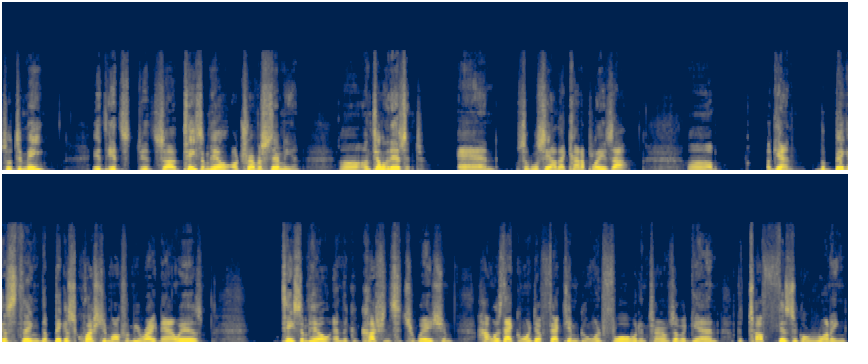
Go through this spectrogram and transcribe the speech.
So to me, it's it's it's uh, Taysom Hill or Trevor Siemian uh, until it isn't, and so we'll see how that kind of plays out. Uh, again, the biggest thing, the biggest question mark for me right now is Taysom Hill and the concussion situation. How is that going to affect him going forward in terms of again the tough physical running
